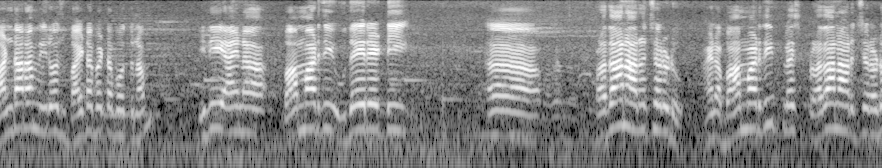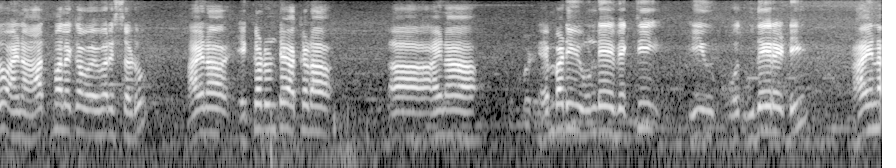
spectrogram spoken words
బండారం ఈరోజు బయట పెట్టబోతున్నాం. ఇది ఆయన బామ్మార్ది ఉదయ్ రెడ్డి ప్రధాన అనుచరుడు. ఆయన బామ్మార్ది ప్లస్ ప్రధాన అనుచరుడు. ఆయన ఆత్మలెక్క వివరిస్తాడు. వ్యవహరిస్తాడు ఆయన ఎక్కడుంటే అక్కడ ఆయన ఎంబడి ఉండే వ్యక్తి ఈ ఉదయరెడ్డి. ఉదయ్ రెడ్డి ఆయన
